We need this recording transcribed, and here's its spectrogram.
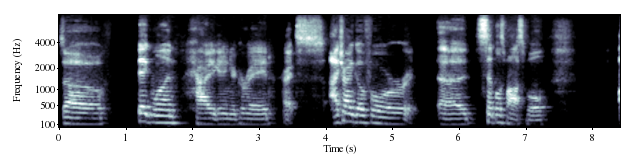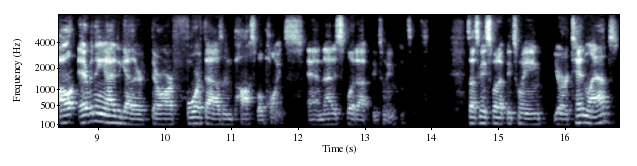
So big one, how are you getting your grade? All right. I try and go for uh, simple as possible all everything added together, there are 4,000 possible points, and that is split up between. So that's going to be split up between your 10 labs,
